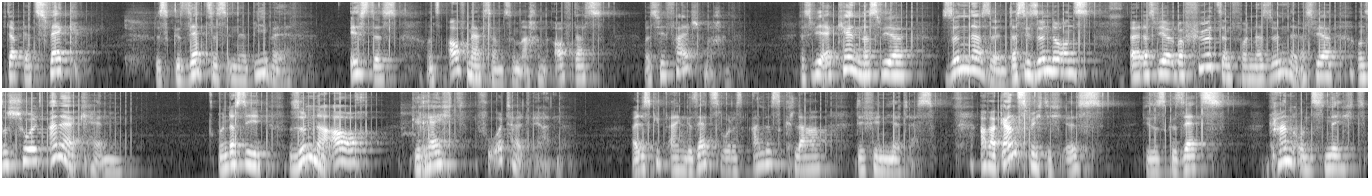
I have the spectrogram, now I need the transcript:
Ich glaube, der Zweck des Gesetzes in der Bibel ist es, uns aufmerksam zu machen auf das, was wir falsch machen. Dass wir erkennen, dass wir Sünder sind, dass die Sünde uns dass wir überführt sind von der Sünde, dass wir unsere Schuld anerkennen und dass die Sünder auch gerecht verurteilt werden. Weil es gibt ein Gesetz, wo das alles klar definiert ist. Aber ganz wichtig ist, dieses Gesetz kann uns nicht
